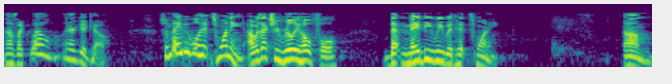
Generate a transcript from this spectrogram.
I was like, well, there you go. So maybe we'll hit 20. I was actually really hopeful that maybe we would hit 20. Um,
